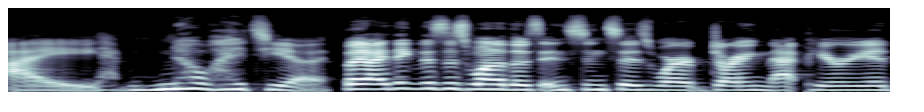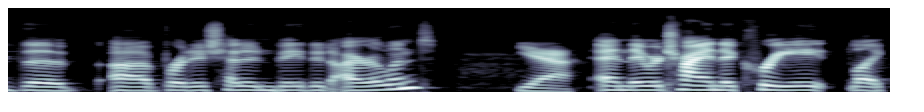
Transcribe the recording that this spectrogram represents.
I have no idea, but I think this is one of those instances where during that period the uh, British had invaded Ireland Yeah. and they were trying to create like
